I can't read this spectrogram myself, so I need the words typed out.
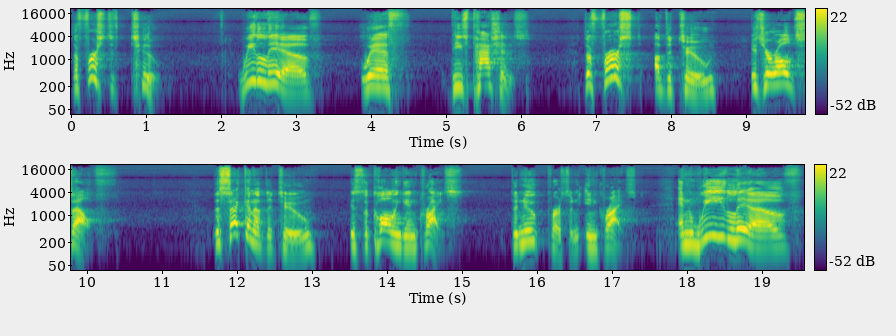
The first of two. We live with these passions. The first of the two is your old self. The second of the two is the calling in Christ, the new person in Christ. And we live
